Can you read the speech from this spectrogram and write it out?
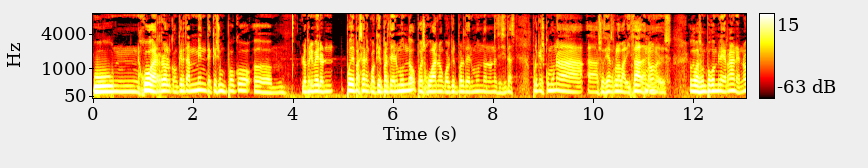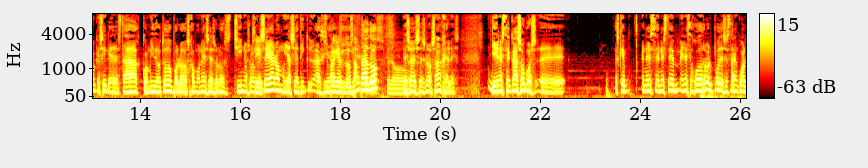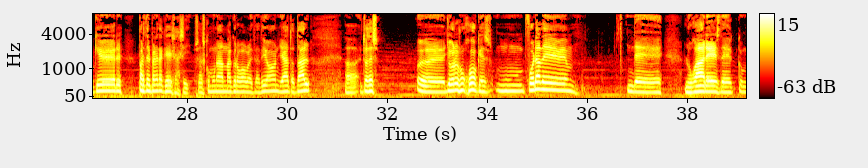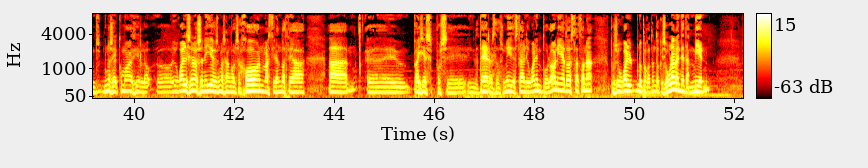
un juego de rol concretamente que es un poco um, lo primero puede pasar en cualquier parte del mundo puedes jugarlo en cualquier parte del mundo no necesitas porque es como una ah, sociedad globalizada no es lo que pasa un poco en Blade Runner no que sí que está comido todo por los japoneses o los chinos o lo Sí. que sea no muy asiático es Los. Ángeles, pero... Eso es, es Los Ángeles. Y en este caso, pues, eh, es que en este, en, este, en este juego de rol puedes estar en cualquier parte del planeta que es así. O sea, es como una macro globalización ya total. Ah, entonces, eh, yo creo que es un juego que es mm, fuera de, de lugares, de, no sé, ¿cómo decirlo? Ah, igual el Señor de los Anillos es más anglosajón, más tirando hacia eh, países pues eh, Inglaterra, Estados Unidos, tal, igual en Polonia, toda esta zona, pues igual no pegó tanto, que seguramente también,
